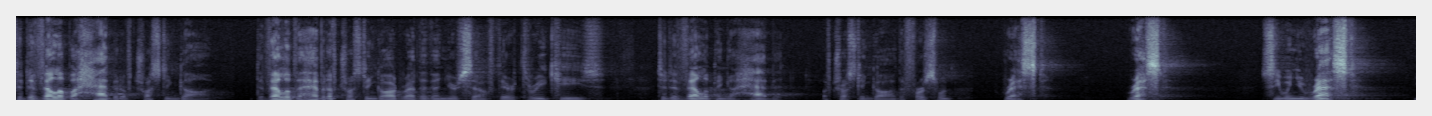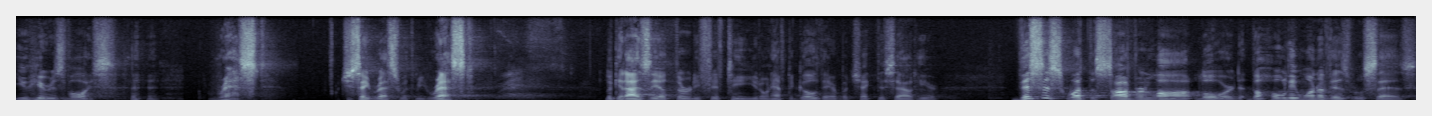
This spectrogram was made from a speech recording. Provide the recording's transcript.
to develop a habit of trusting God. Develop the habit of trusting God rather than yourself. There are three keys to developing a habit of trusting God. The first one, rest. Rest. See, when you rest, you hear his voice. rest. Would you say rest with me? Rest. rest. Look at Isaiah 30, 15. You don't have to go there, but check this out here. This is what the sovereign law, Lord, the Holy One of Israel says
